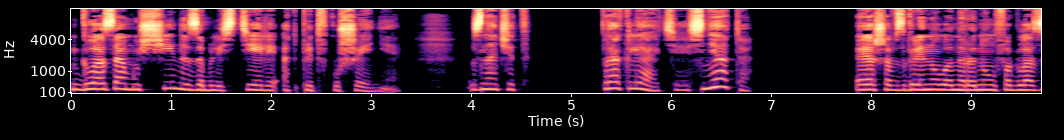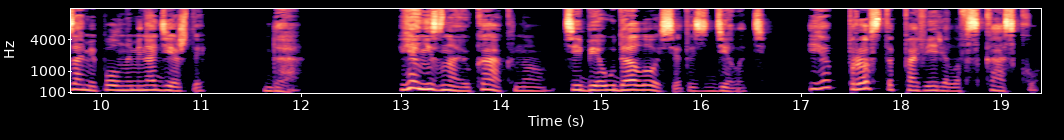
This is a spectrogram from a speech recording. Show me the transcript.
Глаза мужчины заблестели от предвкушения. Значит, проклятие снято? Эша взглянула на Ренулфа глазами полными надежды. Да. Я не знаю как, но тебе удалось это сделать. Я просто поверила в сказку.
